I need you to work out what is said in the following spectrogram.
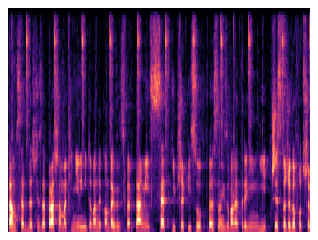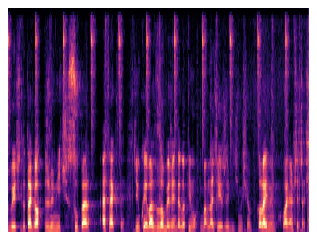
tam serdecznie zapraszam. Macie nielimitowany kontakt z ekspertami, setki przepisów, personalizowane treningi, wszystko czego potrzebujecie do tego, żeby mieć super efekty. Dziękuję bardzo za obejrzenie tego filmu i mam nadzieję, że widzimy się w kolejnym. Kłaniam się, cześć.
